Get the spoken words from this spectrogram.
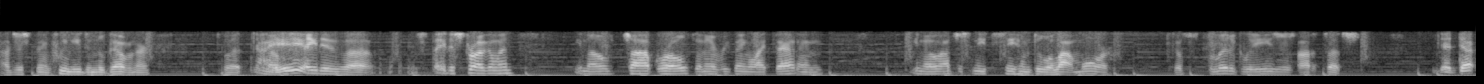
I just think we need a new governor. But you know, the state is uh, the state is struggling. You know, job growth and everything like that, and you know, I just need to see him do a lot more because politically he's just out of touch. Yeah, de-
